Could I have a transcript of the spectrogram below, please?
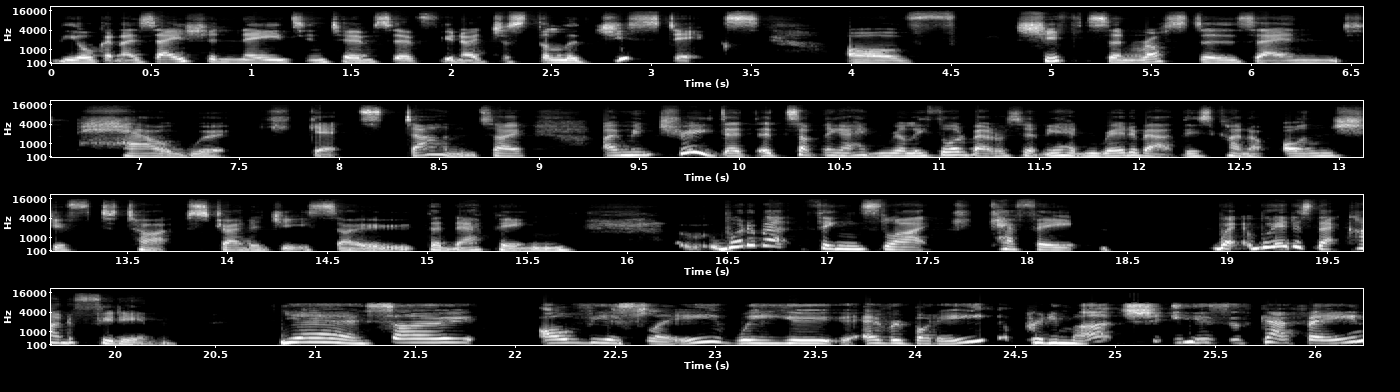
the organization needs in terms of, you know, just the logistics of shifts and rosters and how work gets done. So I'm intrigued. It's something I hadn't really thought about, or certainly hadn't read about this kind of on shift type strategy. So the napping. What about things like caffeine? Where, where does that kind of fit in? Yeah. So obviously we use, everybody pretty much uses caffeine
